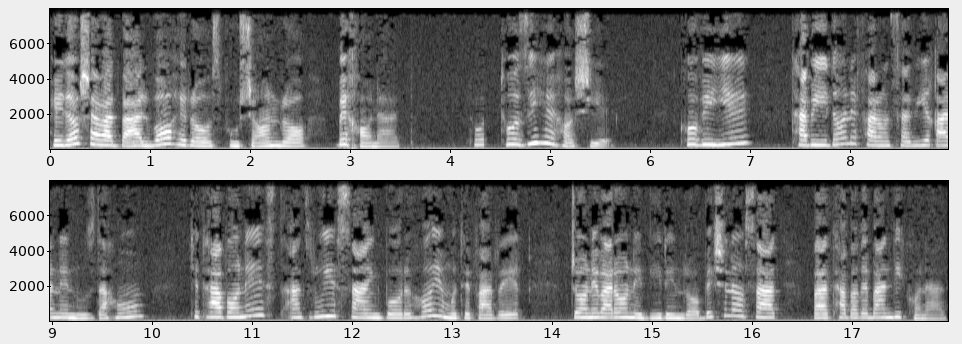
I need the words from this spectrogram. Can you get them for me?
پیدا شود و الواح رازپوش آن را بخواند. توضیح هاشیه کوویه تبییدان فرانسوی قرن نوزدهم که توانست از روی سنگباره های متفرق جانوران دیرین را بشناسد و طبقه بندی کند.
